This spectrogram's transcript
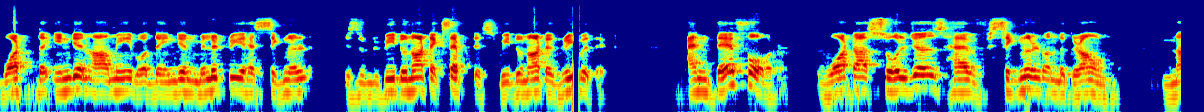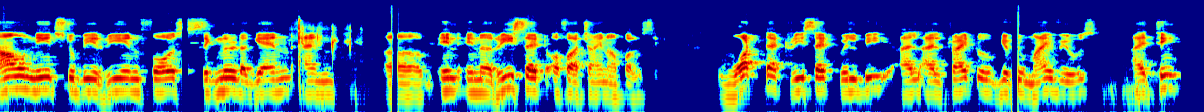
what the Indian army, what the Indian military has signaled is we do not accept this, we do not agree with it. And therefore, what our soldiers have signaled on the ground now needs to be reinforced, signaled again, and uh, in, in a reset of our China policy. What that reset will be, I'll, I'll try to give you my views. I think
